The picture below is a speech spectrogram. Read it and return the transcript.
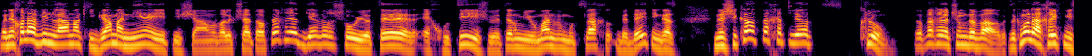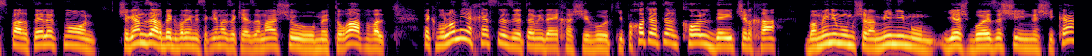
ואני יכול להבין למה כי גם אני הייתי שם, אבל כשאתה הופך להיות גבר שהוא יותר איכותי, שהוא יותר מיומן ומוצלח ב dating אז נשיקה הופכת להיות כלום. זה הופך להיות שום דבר. זה כמו להחליף מספר טלפון, שגם זה הרבה גברים מסתכלים על זה כאיזה משהו מטורף, אבל אתה כבר לא מייחס לזה יותר מדי חשיבות, כי פחות או יותר כל דייט שלך, במינימום של המינימום, יש בו איזושהי נשיקה,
